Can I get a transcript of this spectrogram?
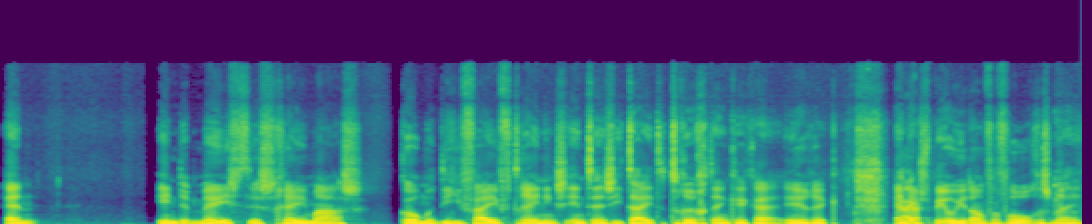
En in de meeste schema's komen die vijf trainingsintensiteiten terug, denk ik, hè, Erik. En ja, daar speel je dan vervolgens mee.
